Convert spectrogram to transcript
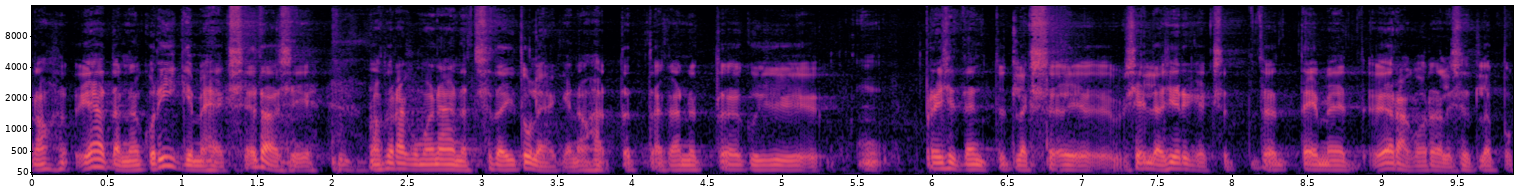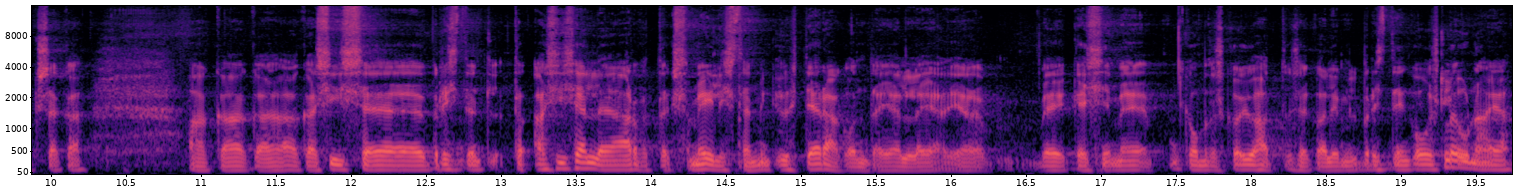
noh, jääda nagu riigimeheks edasi. noh, praegu ma näen, et seda ei tulegi, noh, et, et aga nüüd, kui president ütleks selja sirgeks, et teeme erakorralised lõpuks, aga aga, aga, aga siis president ütleb, aga siis jälle arvatakse, me eelistame mingi ühte erakonda jälle ja, ja me käisime Kaubanduskoja juhatusega, oli meil presidendi kooslõuna ja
